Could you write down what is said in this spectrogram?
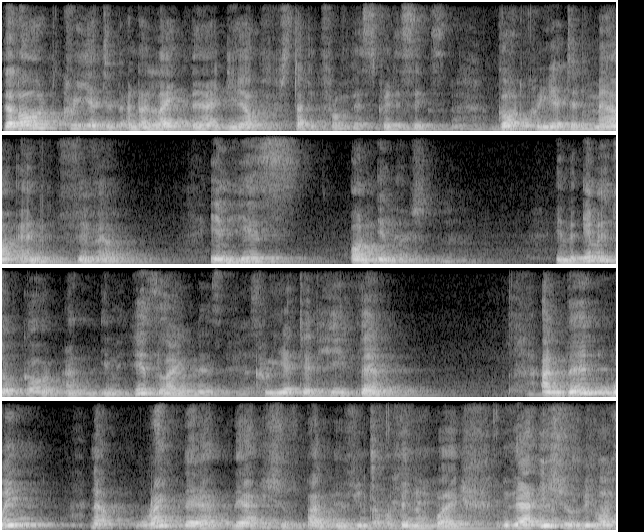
The Lord created, and I like the idea of starting from verse 26. God created male and female in his own image. In the image of God and in his likeness, created he them. And then when, now, right there, there are issues. Pardon me if you interrupt why, but there are issues because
